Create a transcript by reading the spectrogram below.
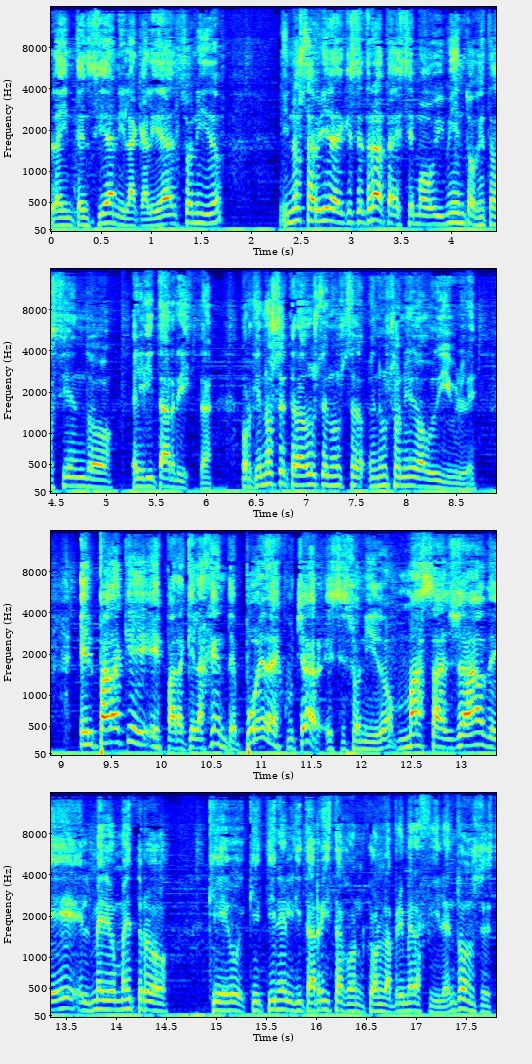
la intensidad ni la calidad del sonido y no sabría de qué se trata ese movimiento que está haciendo el guitarrista, porque no se traduce en un, en un sonido audible. El para qué es para que la gente pueda escuchar ese sonido más allá del medio metro que, tiene el guitarrista con, con, la primera fila. Entonces,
